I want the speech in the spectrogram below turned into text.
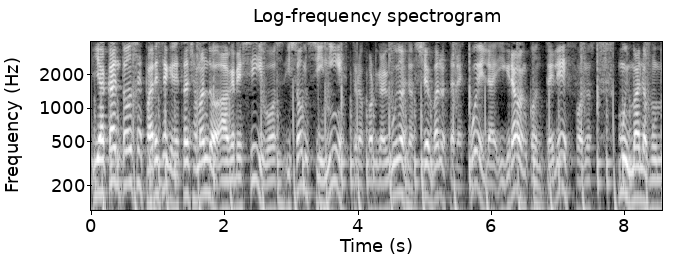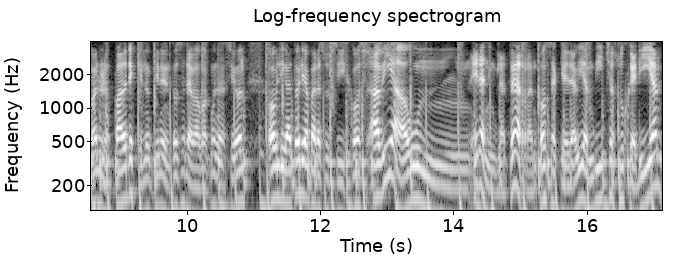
Y acá entonces parece que le están llamando agresivos y son siniestros porque algunos los llevan hasta la escuela y graban con teléfonos. Muy malos, muy malos los padres que no quieren entonces la vacunación obligatoria para sus hijos. Había un... Era en Inglaterra, entonces que le habían dicho, sugerían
